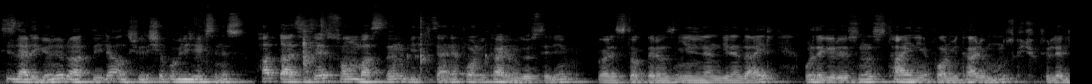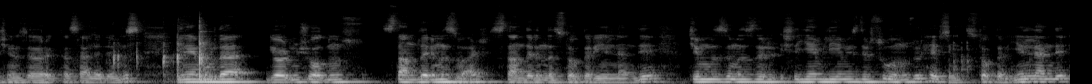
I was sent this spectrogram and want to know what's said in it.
Sizler de gönül rahatlığıyla alışveriş yapabileceksiniz. Hatta size son bastığım bir iki tane formikaryumu göstereyim. Böyle stoklarımızın yenilendiğine dair. Burada görüyorsunuz Tiny formikaryumumuz küçük türler için özel olarak tasarladığımız. Yine burada görmüş olduğunuz standlarımız var. Standların da stokları yenilendi. Cımbızımızdır, işte yemliğimizdir, sulumuzdur hepsinin stokları yenilendi.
